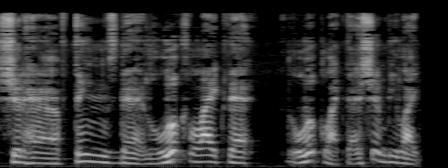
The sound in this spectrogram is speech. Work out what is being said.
should have things that look like that, look like that. It shouldn't be like,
